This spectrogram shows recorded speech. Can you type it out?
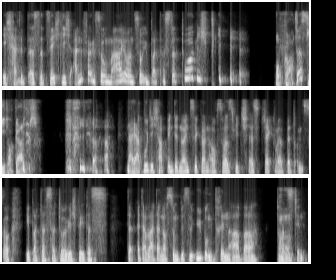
Ich hatte mhm. das tatsächlich anfangs so Mario und so über Tastatur gespielt. Oh Gott, das, das geht doch gar nicht. ja. Naja, gut, ich habe in den 90ern auch sowas wie Chess, Jack Rabbit und so über Tastatur gespielt. Das, da, da war da noch so ein bisschen Übung drin, aber trotzdem.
